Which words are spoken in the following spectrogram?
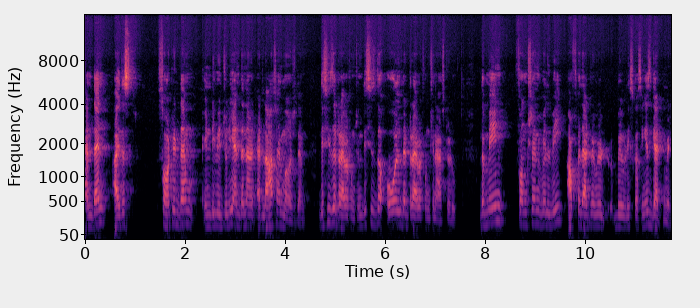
And then I just sorted them individually and then I, at last I merged them. This is the driver function. This is the all the driver function has to do. The main function will be after that we will be discussing is get mid.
